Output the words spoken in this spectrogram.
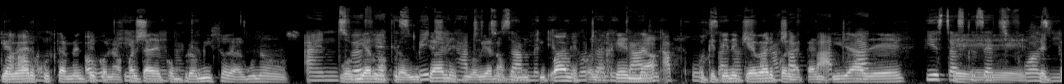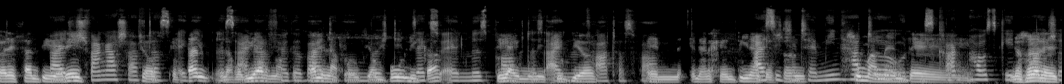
que ver justamente con la falta de compromiso de algunos gobiernos provinciales y gobiernos municipales con la agenda, lo que tiene que ver con la cantidad de wie es das Gesetz vorsieht, weil die Schwangerschaft das Ergebnis einer Vergewaltigung durch den sexuellen Missbrauch des eigenen Vaters war. Als ich den Termin hatte und ins Krankenhaus gehen wollte,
